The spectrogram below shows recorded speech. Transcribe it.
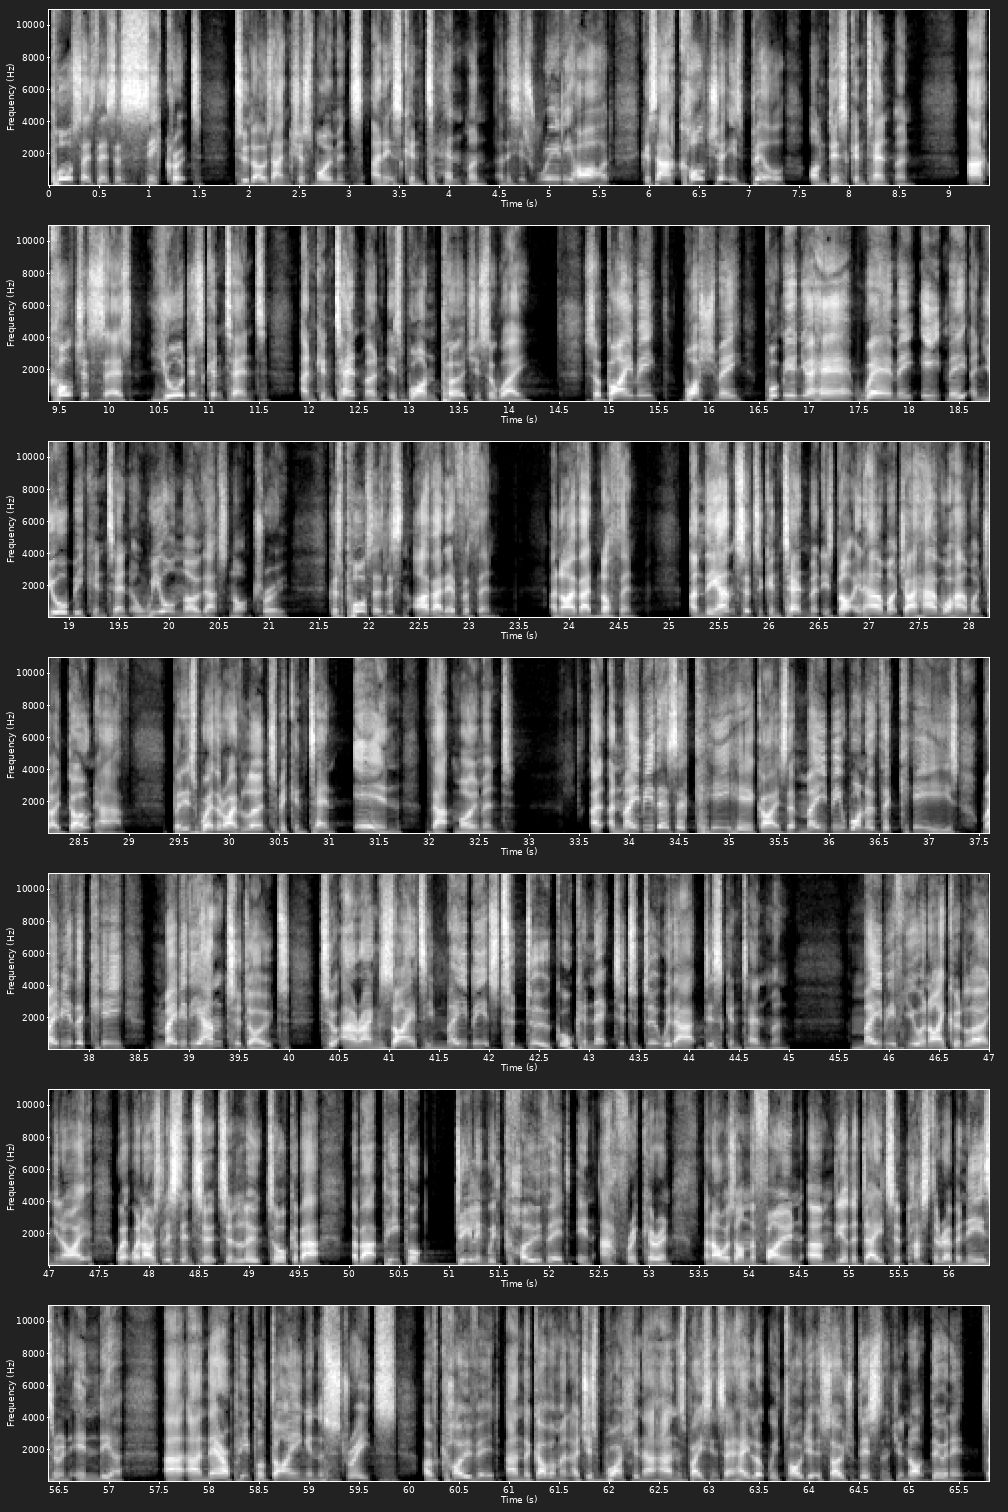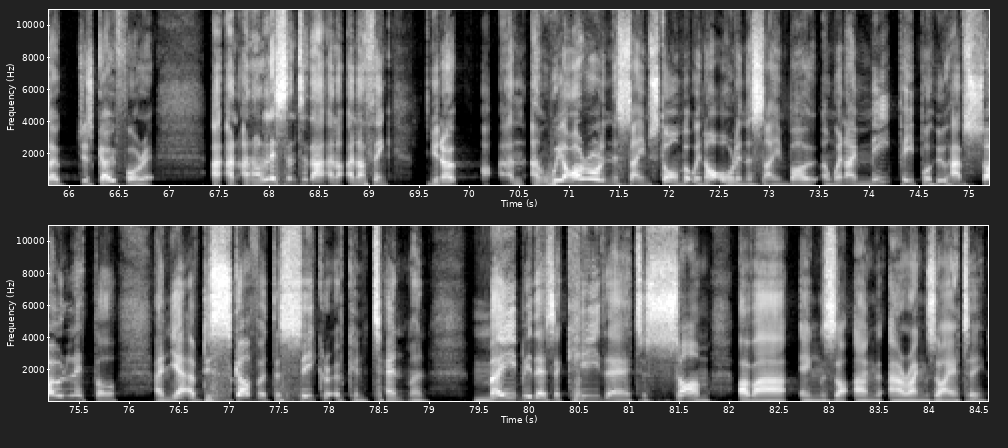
Paul says there's a secret to those anxious moments, and it's contentment. And this is really hard because our culture is built on discontentment. Our culture says you're discontent, and contentment is one purchase away. So buy me, wash me, put me in your hair, wear me, eat me, and you'll be content. And we all know that's not true. Because Paul says, listen, I've had everything and I've had nothing. And the answer to contentment is not in how much I have or how much I don't have, but it's whether I've learned to be content in that moment. And, maybe there's a key here, guys, that maybe one of the keys, maybe the key, maybe the antidote to our anxiety, maybe it's to do or connected to do with our discontentment. Maybe if you and I could learn, you know, I when I was listening to, to Luke talk about, about people dealing with COVID in Africa. And, and I was on the phone um, the other day to Pastor Ebenezer in India, uh, and there are people dying in the streets of COVID, and the government are just washing their hands, basically saying, hey, look, we told you to social distance, you're not doing it, so just go for it. And, and I listen to that, and, and I think, you know, and, and we are all in the same storm, but we're not all in the same boat. And when I meet people who have so little and yet have discovered the secret of contentment, maybe there's a key there to some of our, our anxiety.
